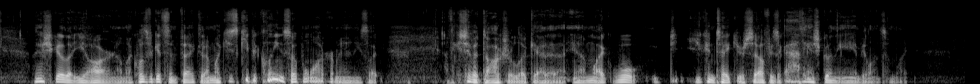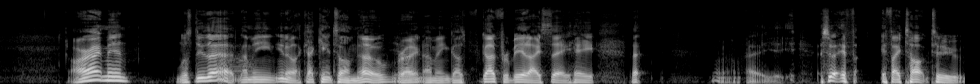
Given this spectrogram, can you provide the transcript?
I think I should go to the ER. And I'm like, what if it gets infected? I'm like, just keep it clean, soap and water, man. He's like, I think you should have a doctor look at it. And I'm like, well, you can take yourself. He's like, I think I should go in the ambulance. I'm like, all right, man, let's do that. I mean, you know, like I can't tell him no, right? I mean, God, God forbid I say, hey, that. So if if I talk to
